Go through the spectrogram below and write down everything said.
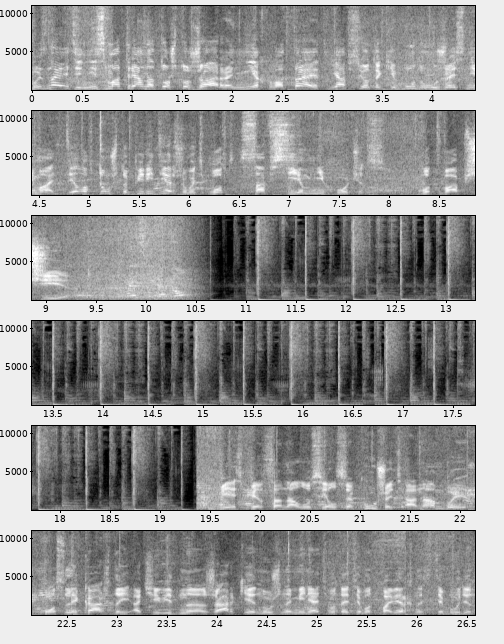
Вы знаете, несмотря на то, что жара не хватает, я все-таки буду уже снимать. Дело в том, что передерживать вот совсем не хочется. Вот вообще. Весь персонал уселся кушать, а нам бы после каждой, очевидно, жарки нужно менять вот эти вот поверхности будет.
